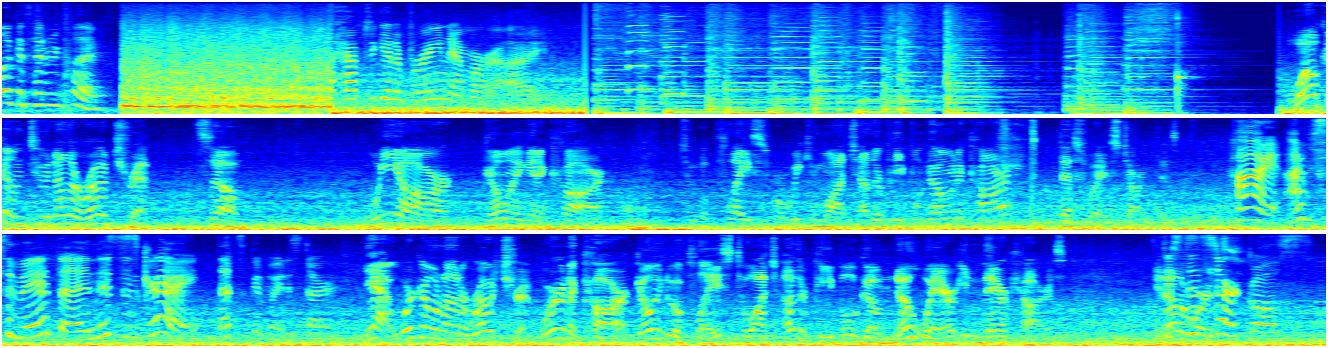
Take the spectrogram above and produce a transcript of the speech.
Look, it's Henry Clay. I have to get a brain MRI. Welcome to another road trip. So, we are going in a car to a place where we can watch other people go in a car. Best way to start this. Hi, I'm Samantha, and this is Gray. That's a good way to start. Yeah, we're going on a road trip. We're in a car going to a place to watch other people go nowhere in their cars. In Just other in words, circles.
